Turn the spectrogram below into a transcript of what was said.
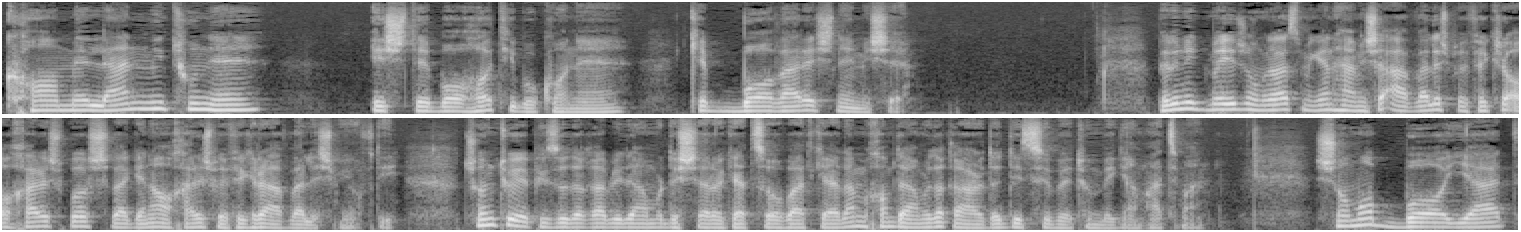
کاملا می‌تونه اشتباهاتی بکنه که باورش نمیشه. ببینید به یه جمله هست میگن همیشه اولش به فکر آخرش باش وگرنه آخرش به فکر اولش میافتی چون تو اپیزود قبلی در مورد شراکت صحبت کردم می‌خوام در مورد قرارداد دیسی بهتون بگم حتما. شما باید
